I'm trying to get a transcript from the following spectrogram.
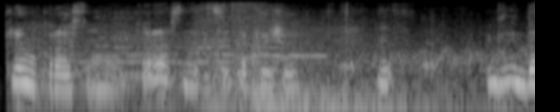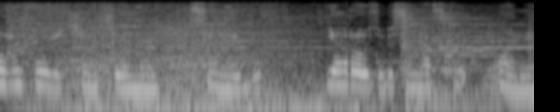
Крім красного. Красний це такий же. Ну, він даже хуже, чим сильний. Синій був. Я грав з 18 О, ні.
